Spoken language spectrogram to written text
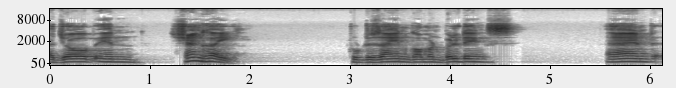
a job in Shanghai to design government buildings and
